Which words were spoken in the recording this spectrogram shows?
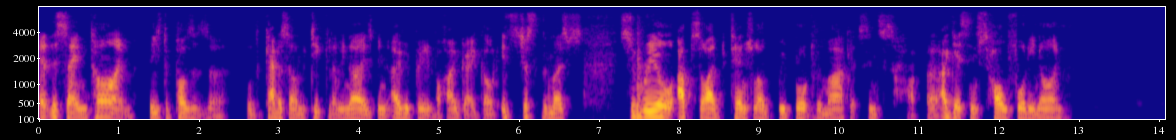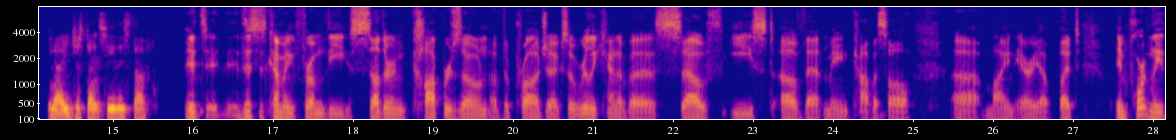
at the same time, these deposits are, well, the Cabaçal in particular, we know has been overprinted by high grade gold. It's just the most surreal upside potential we've brought to the market since, I guess, since hole 49. You know, you just don't see this stuff. It's it, this is coming from the southern copper zone of the project, so really kind of a southeast of that main Cabaçal uh, mine area. But importantly,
